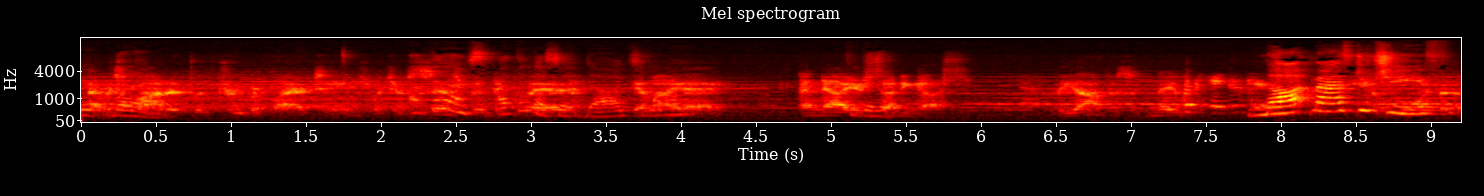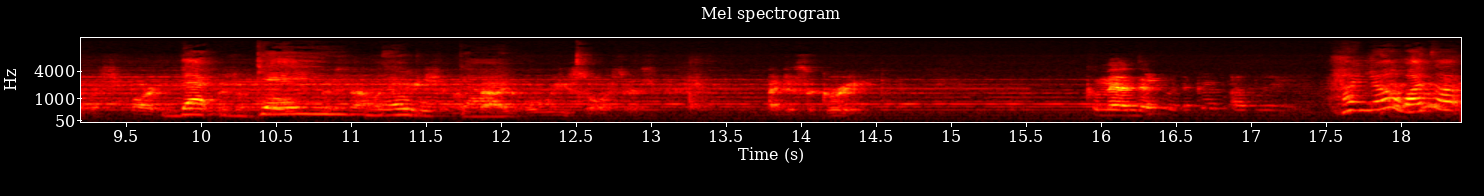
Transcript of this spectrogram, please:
Wait, I whatever. responded with trooper fire teams, which have I since think I- been I I declared dogs, didn't MIA. And now you're sending us. The Office of Naval Okay. Not Master Chief. Deployment of a Spartan that team is gay opposed to noble guy. resources. I disagree. Commander, He was a good ugly. I know. I thought.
